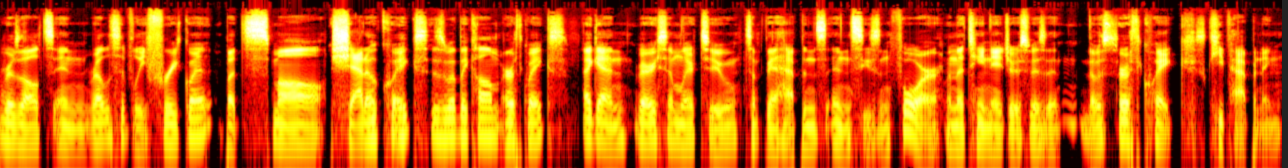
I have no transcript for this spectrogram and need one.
results in relatively frequent but small shadow quakes, is what they call them, earthquakes. Again, very similar to something that happens in season four when the teenagers visit. Those earthquakes keep happening.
